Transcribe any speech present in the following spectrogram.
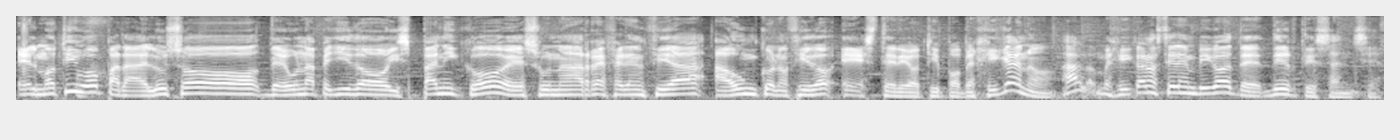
El motivo para el uso de un apellido hispánico es una referencia a un conocido estereotipo mexicano. Ah, los mexicanos tienen bigote, Dirty Sánchez.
